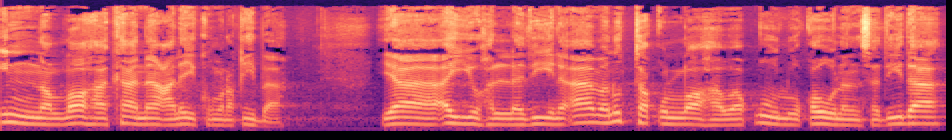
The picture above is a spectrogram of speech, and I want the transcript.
إن الله كان عليكم رقيبا. يا أيها الذين آمنوا اتقوا الله وقولوا قولا سديدا.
